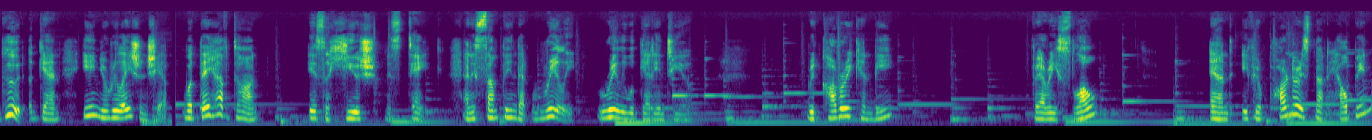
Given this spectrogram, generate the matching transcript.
good again in your relationship. What they have done is a huge mistake and it's something that really, really will get into you. Recovery can be very slow. And if your partner is not helping,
